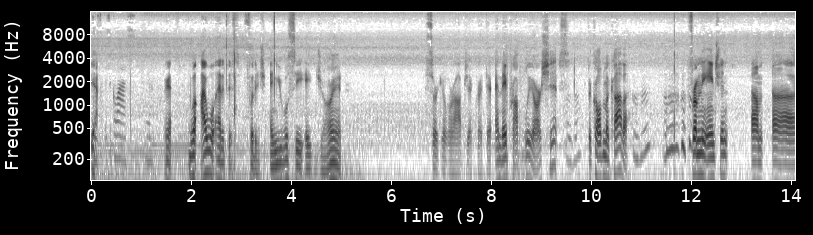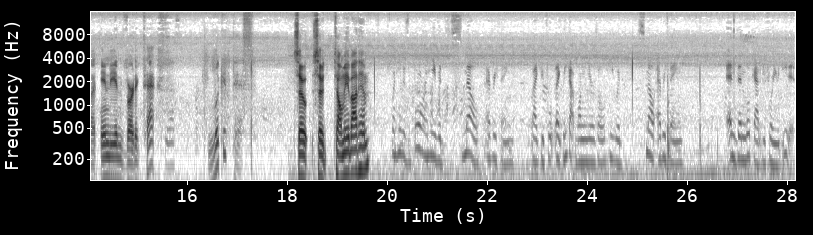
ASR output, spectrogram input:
Yeah. It's, it's glass. Yeah. Well, I will edit this footage, and you will see a giant circular object right there, and they probably are ships. Mhm. They're called Merkaba Mm-hmm. from the ancient um, uh, Indian Vedic text. Yes. Look at this. So, so tell me about him. When he was born, he would smell everything. Like before, like when he got one years old, he would smell everything, and then look at it before he would eat it.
